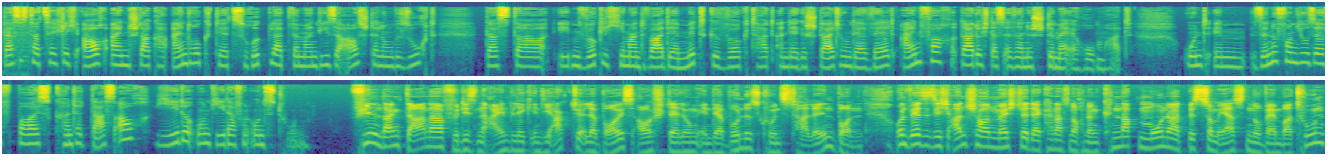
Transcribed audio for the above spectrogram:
Das ist tatsächlich auch ein starker Eindruck, der zurückbleibt, wenn man diese Ausstellung besucht, dass da eben wirklich jemand war, der mitgewirkt hat an der Gestaltung der Welt, einfach dadurch, dass er seine Stimme erhoben hat. Und im Sinne von Joseph Beuys könnte das auch jede und jeder von uns tun. Vielen Dank, Dana, für diesen Einblick in die aktuelle Beuys-Ausstellung in der Bundeskunsthalle in Bonn. Und wer sie sich anschauen möchte, der kann das noch einen knappen Monat bis zum 1. November tun.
